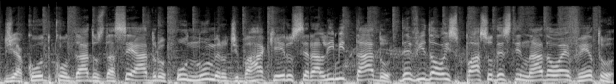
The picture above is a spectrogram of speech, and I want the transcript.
De acordo com dados da SEADRO, o número de barraqueiros será limitado devido ao espaço destinado ao evento.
